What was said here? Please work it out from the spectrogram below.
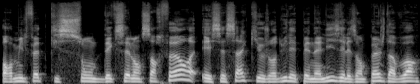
hormis le fait qu'ils sont d'excellents surfeurs, et c'est ça qui aujourd'hui les pénalise et les empêche d'avoir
